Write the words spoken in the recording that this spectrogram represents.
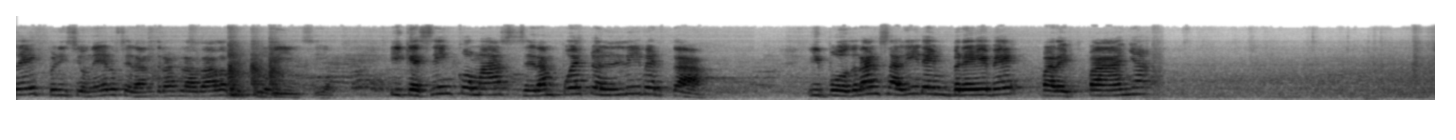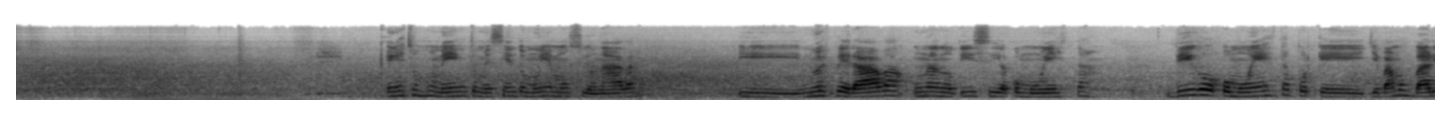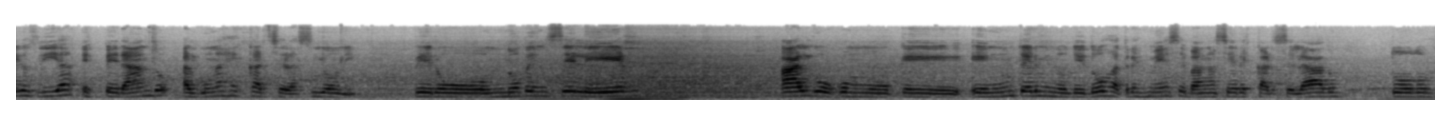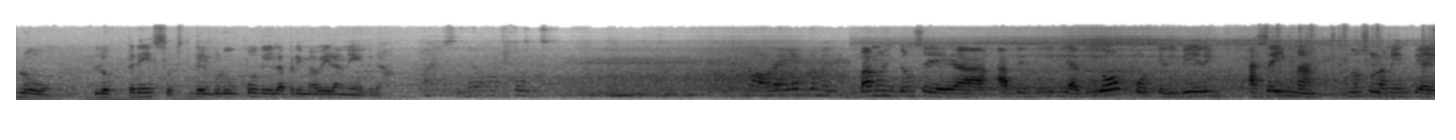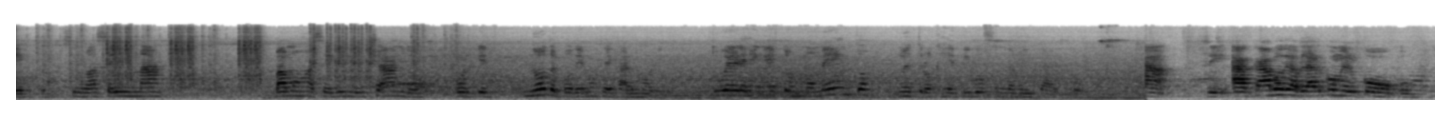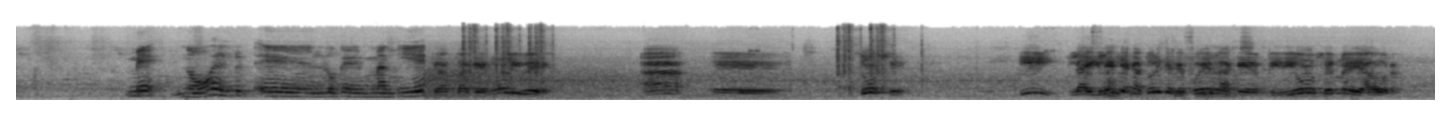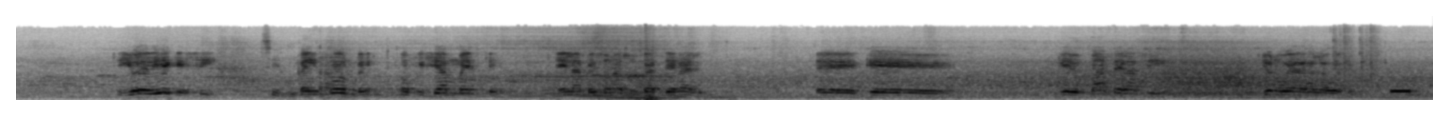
Seis prisioneros serán trasladados a su provincia y que cinco más serán puestos en libertad y podrán salir en breve para España. En estos momentos me siento muy emocionada y no esperaba una noticia como esta. Digo como esta porque llevamos varios días esperando algunas escarcelaciones, pero no pensé leer algo como que en un término de dos a tres meses van a ser escarcelados todos los, los presos del grupo de la Primavera Negra. Vamos entonces a, a, pedirle a Dios porque liberen a seis más, no solamente a este, sino a seis más. Vamos a seguir luchando porque no te podemos dejar morir. Tú eres en estos momentos nuestro objetivo fundamental. Ah, sí, acabo de hablar con el Coco. Me, no, él, eh, lo que mantiene... Que hasta que no libere a eh, 12 y la Iglesia Católica que fue la que pidió ser mediadora, y yo le dije que sí, me informe oficialmente en la persona su cardenal eh, que, que va a ser así, yo no voy a dejar la huelga.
